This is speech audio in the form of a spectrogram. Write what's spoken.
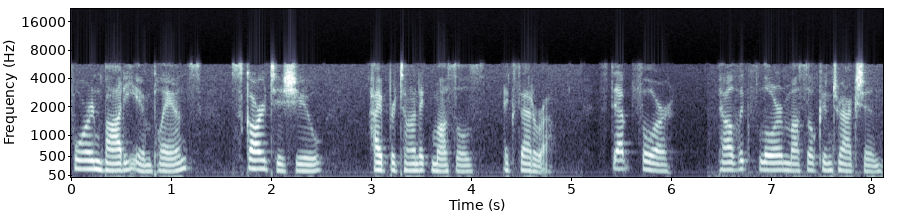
foreign body implants, scar tissue, hypertonic muscles, etc. Step 4. Pelvic floor muscle contraction.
